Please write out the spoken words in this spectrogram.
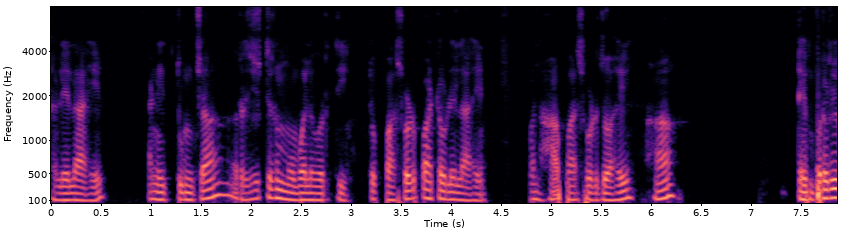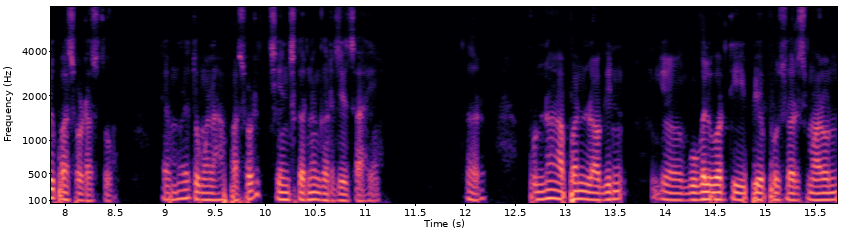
झालेला आहे. आणि तुमच्या रजिस्टर मोबाईलवरती तो पासवर्ड पाठवलेला आहे. पण हा पासवर्ड जो आहे हा टेंपररी पासवर्ड असतो. त्यामुळे तुम्हाला हा पासवर्ड चेंज करणं गरजेचं आहे. तर पुन्हा आपण लॉग इन गुगलवरती E P F O search मारून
